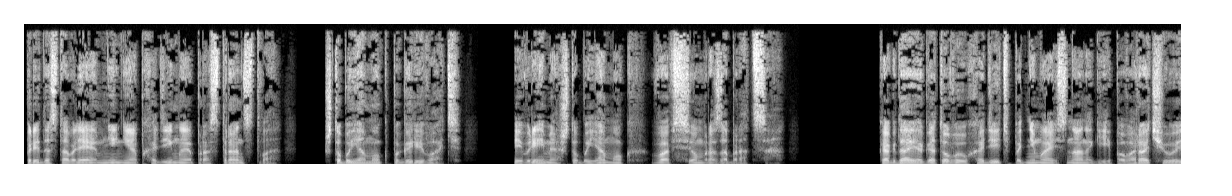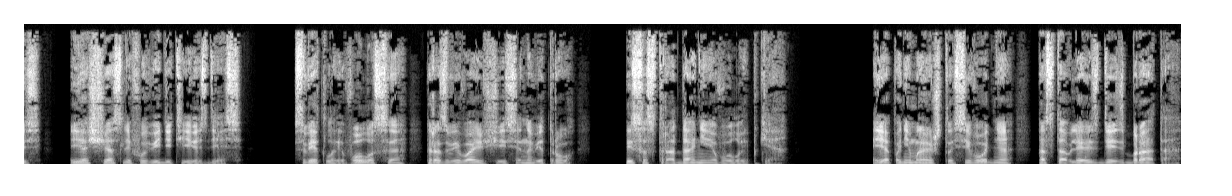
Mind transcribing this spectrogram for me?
предоставляя мне необходимое пространство — чтобы я мог погоревать, и время, чтобы я мог во всем разобраться. Когда я готовый уходить, поднимаясь на ноги и поворачиваясь, я счастлив увидеть ее здесь. Светлые волосы, развивающиеся на ветру, и сострадание в улыбке. Я понимаю, что сегодня оставляю здесь брата,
